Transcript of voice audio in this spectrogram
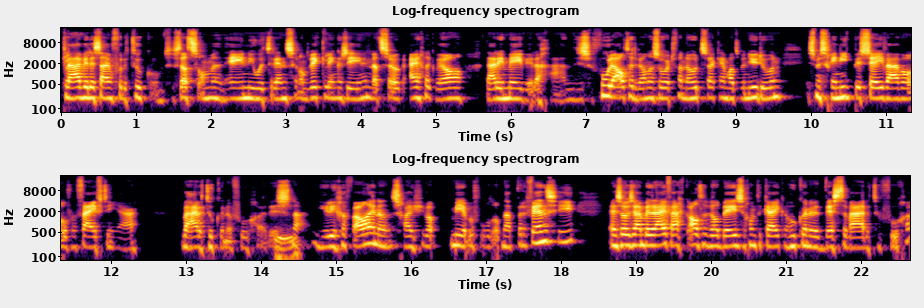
klaar willen zijn voor de toekomst. Dus dat ze om een hele nieuwe trends en ontwikkelingen zien en dat ze ook eigenlijk wel daarin mee willen gaan. Dus ze voelen altijd wel een soort van noodzaak en wat we nu doen is misschien niet per se waar we over 15 jaar waarde toe kunnen voegen. Dus Mhm. nou, in jullie geval, en dan schuif je wat meer bijvoorbeeld op naar preventie. En zo zijn bedrijven eigenlijk altijd wel bezig om te kijken hoe kunnen we het beste waarde toevoegen.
